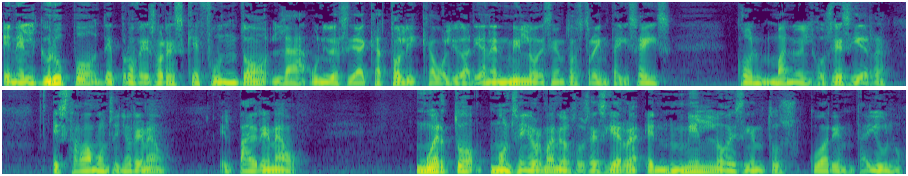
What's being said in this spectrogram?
en el grupo de profesores que fundó la Universidad Católica Bolivariana en 1936 con Manuel José Sierra, estaba Monseñor Henao, el padre Henao. Muerto Monseñor Manuel José Sierra en 1941.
